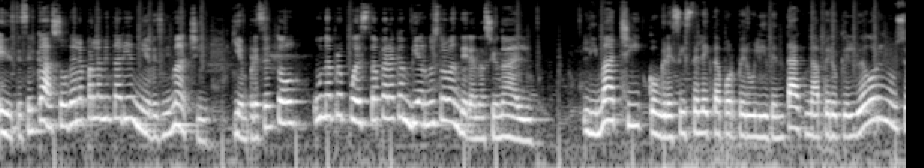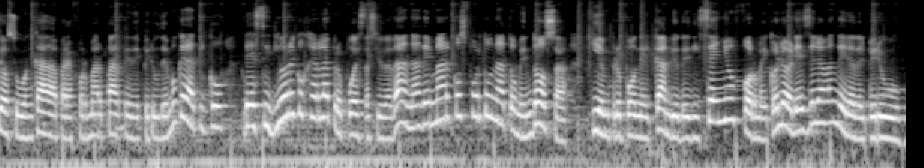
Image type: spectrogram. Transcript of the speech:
Este es el caso de la parlamentaria Nieves Limachi, quien presentó una propuesta para cambiar nuestra bandera nacional. Limachi, congresista electa por Perú Libre en Tacna, pero que luego renunció a su bancada para formar parte de Perú Democrático, decidió recoger la propuesta ciudadana de Marcos Fortunato Mendoza, quien propone el cambio de diseño, forma y colores de la bandera del Perú.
